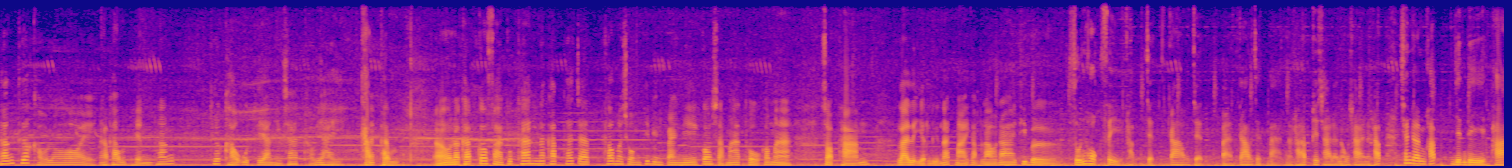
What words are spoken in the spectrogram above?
ทั้งเทือกเขาลอยนะครับผมเห็นทั้งเทือกเขาอุทยานแห่งชาติเขาใหญ่ครับนะผมเอาละครับก็ฝากทุกท่านนะครับ ถ้าจะเข้ามาชมที่ดินแปลงนี้ก็สามารถโทรเข้ามาสอบถาม รายละเอียดหรือนัดหมายกับเราได้ที่เบอร์ 064ครับ797 8978 นะครับพี่ชายและน้องชายนะครับ เช่นเดิมครับยินดีพา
